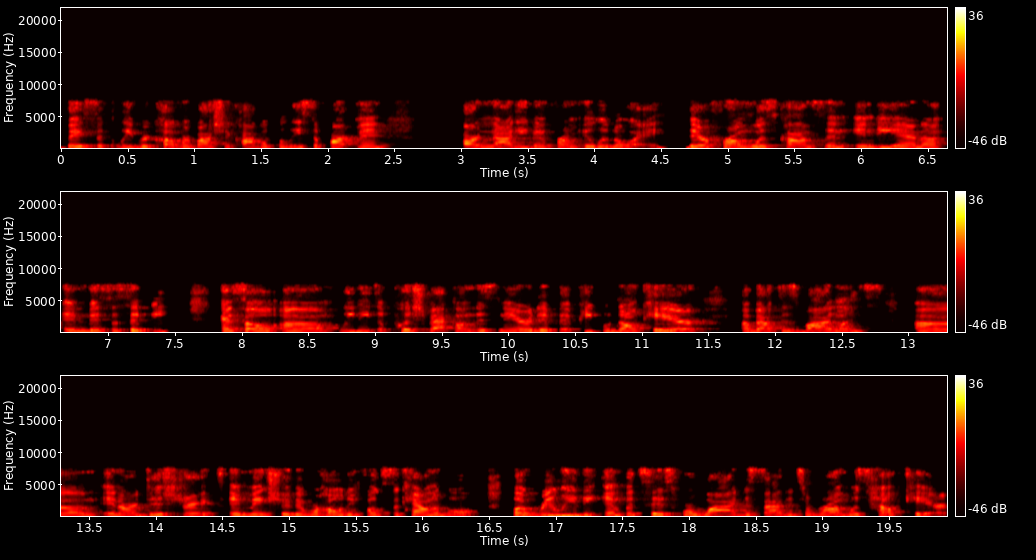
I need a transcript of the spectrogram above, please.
basically recovered by Chicago Police Department are not even from Illinois. They're from Wisconsin, Indiana, and Mississippi. And so um, we need to push back on this narrative that people don't care about this violence um, in our district and make sure that we're holding folks accountable. But really, the impetus for why I decided to run was healthcare.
